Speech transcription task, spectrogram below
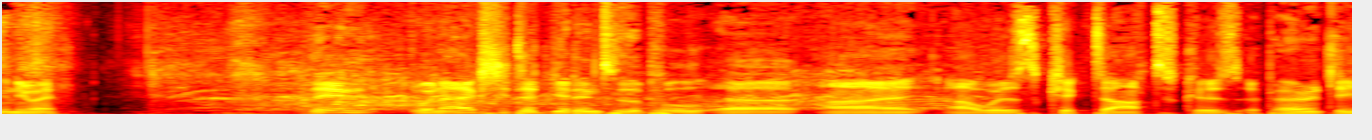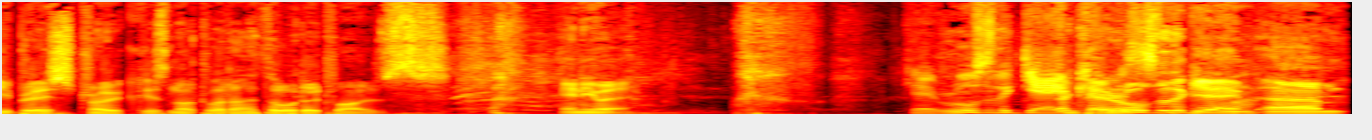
Anyway, then when I actually did get into the pool, uh, I I was kicked out because apparently breaststroke is not what I thought it was. Anyway. Okay, rules of the game. Okay, Chris. rules of the game. Um,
